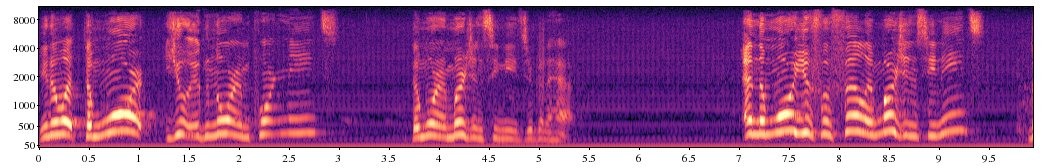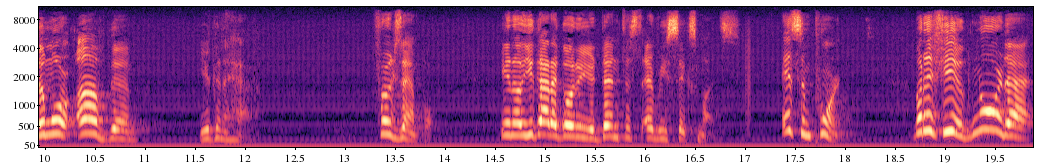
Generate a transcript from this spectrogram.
You know what? The more you ignore important needs, the more emergency needs you're going to have. And the more you fulfill emergency needs, the more of them you're going to have. For example, you know, you got to go to your dentist every six months. It's important. But if you ignore that,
